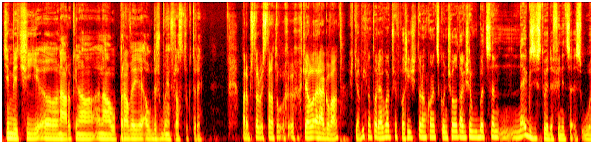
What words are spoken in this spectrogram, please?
tím větší uh, nároky na, na opravy a údržbu infrastruktury. Pane předsedo, byste na to chtěl reagovat? Chtěl bych na to reagovat, protože v Paříži to nakonec skončilo tak, že vůbec se neexistuje definice SUV.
